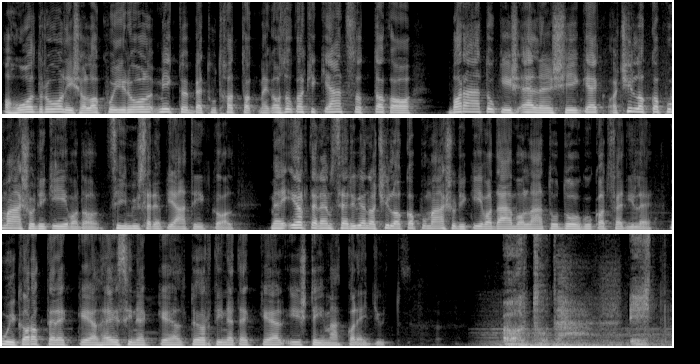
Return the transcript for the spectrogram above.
A holdról és a lakóiról még többet tudhattak meg azok, akik játszottak a Barátok és ellenségek a Csillagkapu második évada című szerepjátékkal, mely értelemszerűen a Csillagkapu második évadában látó dolgokat fedi le, új karakterekkel, helyszínekkel, történetekkel és témákkal együtt. A tudás. Itt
